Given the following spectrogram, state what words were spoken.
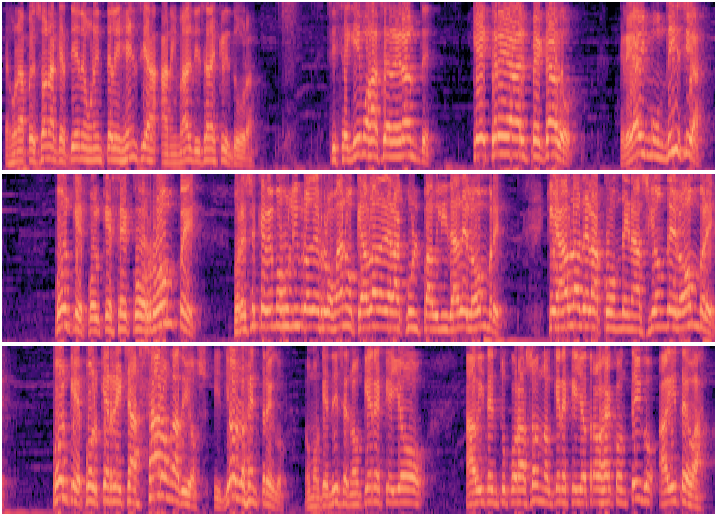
Es una persona que tiene una inteligencia animal, dice la escritura. Si seguimos hacia adelante, ¿qué crea el pecado? crea inmundicia. ¿Por qué? Porque se corrompe. Por eso es que vemos un libro de Romanos que habla de la culpabilidad del hombre, que habla de la condenación del hombre. ¿Por qué? Porque rechazaron a Dios y Dios los entregó. Como quien dice, no quieres que yo habite en tu corazón, no quieres que yo trabaje contigo, ahí te va.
